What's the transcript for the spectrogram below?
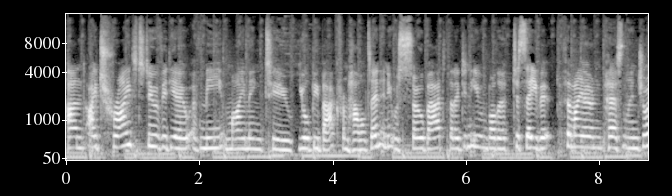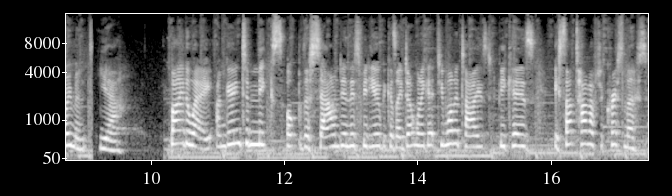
and I tried to do a video of me miming to You'll Be Back from Hamilton and it was so bad that I didn't even bother to save it for my own personal enjoyment. Yeah, by the way, I'm going to mix up the sound in this video because I don't want to get demonetized because it's that time after Christmas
